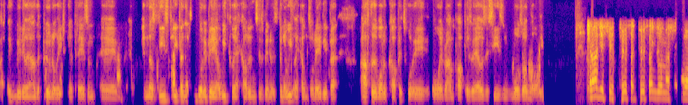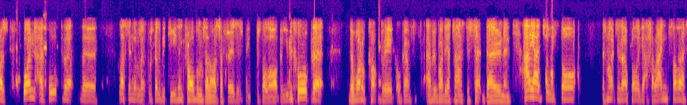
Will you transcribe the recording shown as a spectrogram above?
I think we really are the poor relation at present. Um, and there's these type of this is going to be a weekly occurrence. It's been it's been a weekly occurrence already, but after the World Cup, it's going to only ramp up as well as the season moves on the line. Can I just say two th- two things on this? Was one, I hope that the listen, there was, was going to be teething problems. I know it's a phrase that's been used a lot, but you would hope that the World Cup break will give everybody a chance to sit down. And I actually thought, as much as I'll probably get harangued for this,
